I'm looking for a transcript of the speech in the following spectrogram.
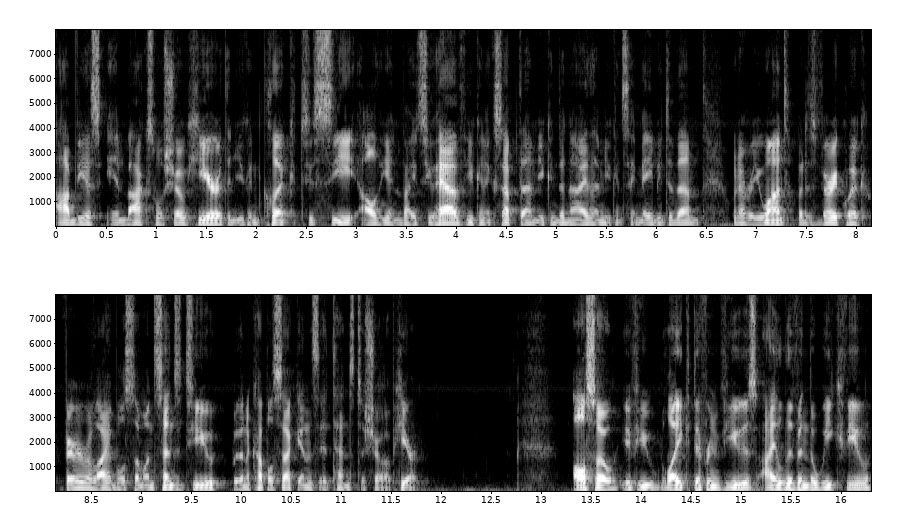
obvious inbox will show here that you can click to see all the invites you have. You can accept them, you can deny them, you can say maybe to them, whatever you want, but it's very quick, very reliable. Someone sends it to you, within a couple seconds, it tends to show up here. Also, if you like different views, I live in the week view,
